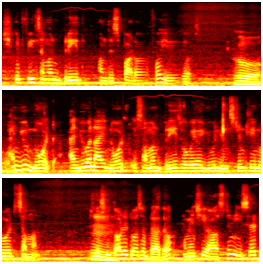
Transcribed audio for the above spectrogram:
she could feel someone breathe on this part of her ears, Oh. and you know it. And you and I know it. If someone breathes over here, you will instantly know it's someone. So she Hmm. thought it was a brother. And when she asked him, he said,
